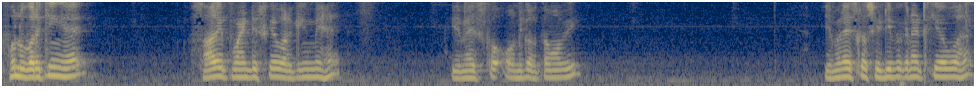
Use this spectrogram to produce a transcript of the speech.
फुल वर्किंग है। सारे पॉइंट इसके वर्किंग में है। ये मैं इसको ऑन करता हूँ अभी। ये मैंने इसको सीडी पे कनेक्ट किया हुआ है।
